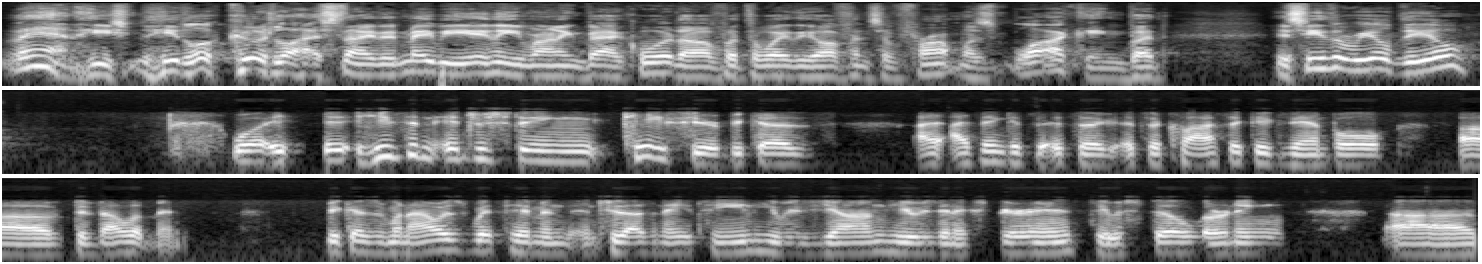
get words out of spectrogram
man, he he looked good last night, and maybe any running back would have with the way the offensive front was blocking. But is he the real deal? Well, it, it, he's an interesting case here because I, I think it's it's a it's a classic example of development. Because when I was with him in, in 2018, he was young, he was inexperienced, he was still learning uh,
